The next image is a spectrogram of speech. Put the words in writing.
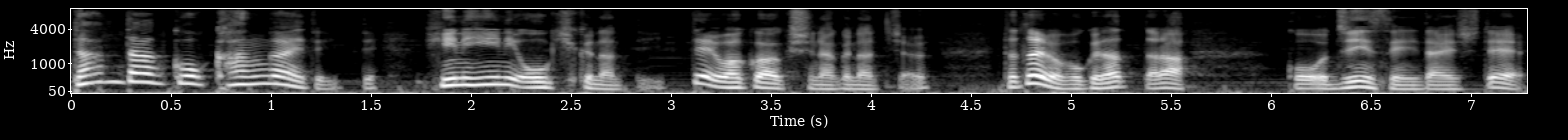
だんだんこう考えていって、日に日に大きくなっていって、ワクワクしなくなっちゃう。例えば僕だったら、こう人生に対して、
